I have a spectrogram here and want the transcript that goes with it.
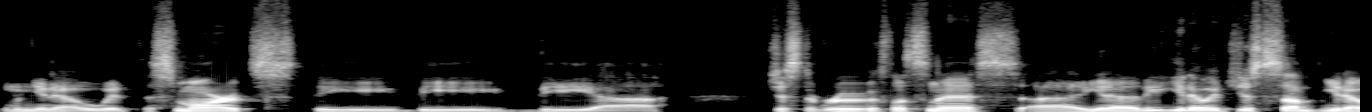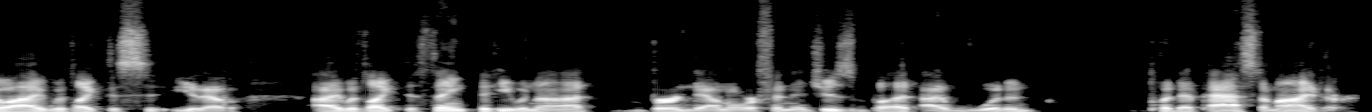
you know, with the smarts, the the the uh, just the ruthlessness. Uh, you know, the, you know, it's just some. You know, I would like to see. You know, I would like to think that he would not burn down orphanages, but I wouldn't put it past him either.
